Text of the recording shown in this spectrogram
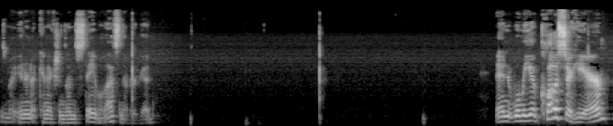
Says my internet connection's unstable. That's never good. And when we get closer here,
